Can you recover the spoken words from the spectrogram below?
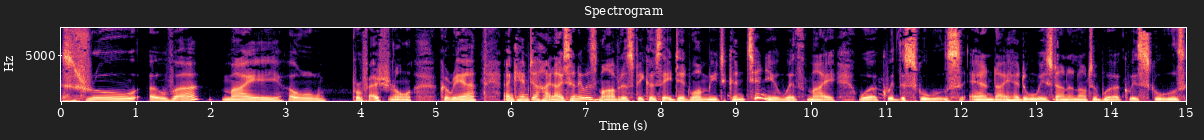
threw over my whole professional career and came to highlights. And it was marvelous because they did want me to continue with my work with the schools. And I had always done a lot of work with schools.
